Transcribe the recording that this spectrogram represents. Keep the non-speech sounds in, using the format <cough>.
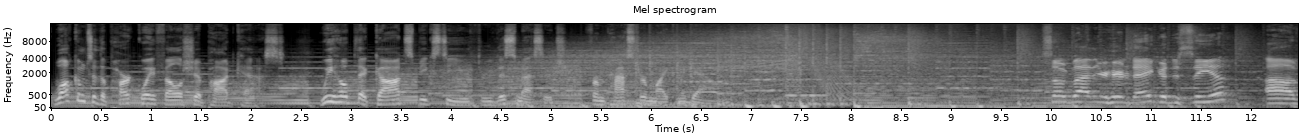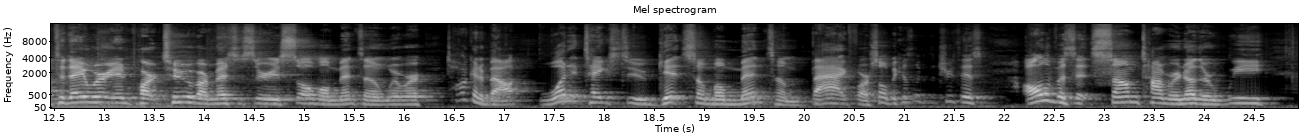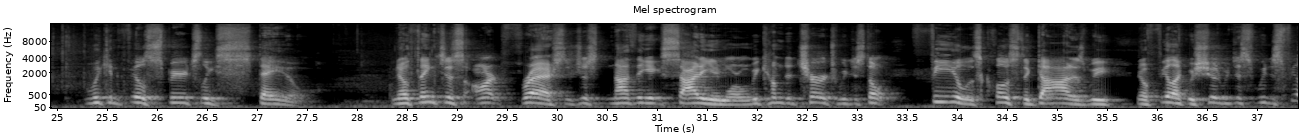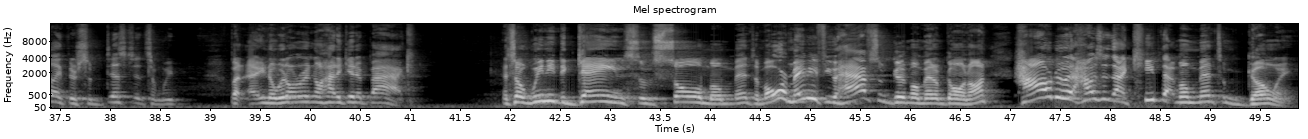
Welcome to the Parkway Fellowship Podcast. We hope that God speaks to you through this message from Pastor Mike McGowan. So glad that you're here today. Good to see you. Uh, today we're in part two of our message series, Soul Momentum, where we're talking about what it takes to get some momentum back for our soul. Because look, the truth is, all of us at some time or another, we we can feel spiritually stale. You know, things just aren't fresh. There's just nothing exciting anymore. When we come to church, we just don't feel as close to God as we, you know, feel like we should. We just we just feel like there's some distance and we but uh, you know, we don't really know how to get it back. And so we need to gain some soul momentum. Or maybe if you have some good momentum going on, how do it how is it that I keep that momentum going?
